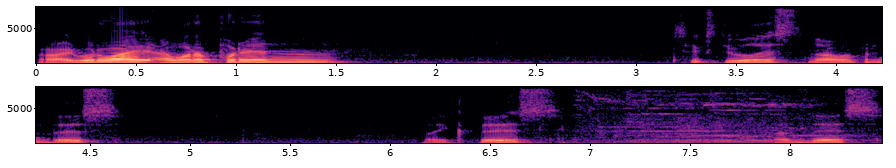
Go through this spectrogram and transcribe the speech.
Alright, what do I... I want to put in... Six duelists? No, I want to put in this. Like this. And this.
